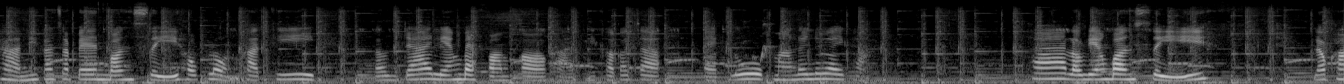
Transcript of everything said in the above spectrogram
ค่ะนี่ก็จะเป็นบอลสีฮกหลงค่ะที่เราได้เลี้ยงแบบฟอร์มกอค่ะ นี่เขาก็จะแตกลูกมาเรื่อยๆค่ะ ถ้าเราเลี้ยงบอลสี แล้วเขา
